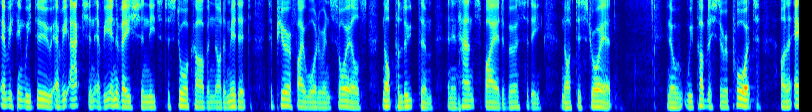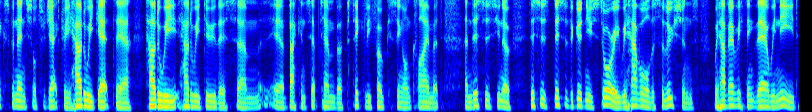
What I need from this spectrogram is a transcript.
everything we do, every action, every innovation needs to store carbon, not emit it, to purify water and soils, not pollute them, and enhance biodiversity, not destroy it you know, we published a report on an exponential trajectory. How do we get there? How do we how do we do this? Um, uh, back in September, particularly focusing on climate. And this is you know this is this is the good news story. We have all the solutions. We have everything there we need.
